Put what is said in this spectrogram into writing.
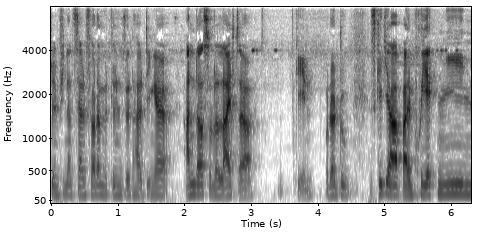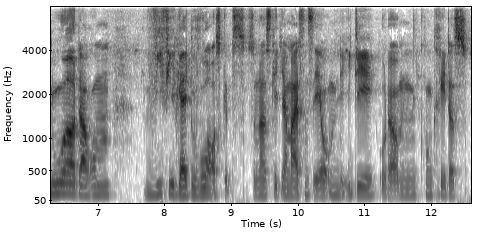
den finanziellen Fördermitteln würden halt Dinge anders oder leichter gehen. Oder du, es geht ja beim Projekt nie nur darum, wie viel Geld du wo ausgibst, sondern es geht ja meistens eher um eine Idee oder um ein konkretes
